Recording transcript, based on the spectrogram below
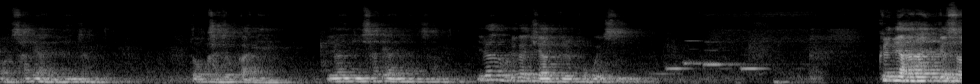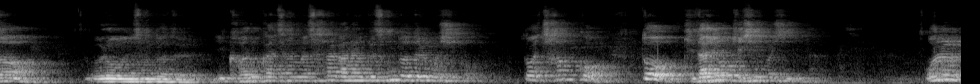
어, 살해하는 현장들 또 가족 간에 이런 이 살해하는 현상 이런 우리가 죄악들을 보고 있습니다. 그런데 하나님께서 의로운 성도들, 이 거룩한 삶을 살아가는 그 성도들을 보시고 또 참고 또 기다리고 계신 것입니다. 오늘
